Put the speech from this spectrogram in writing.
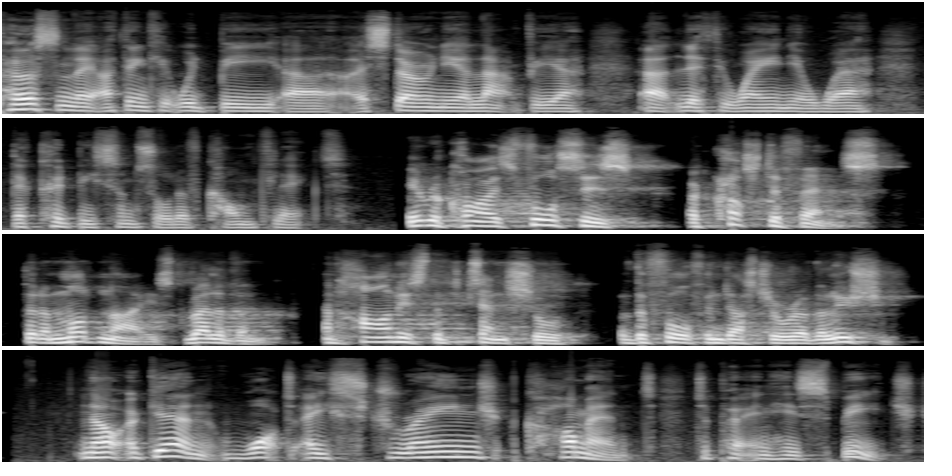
personally, I think it would be uh, Estonia, Latvia, uh, Lithuania, where there could be some sort of conflict. It requires forces across defence that are modernised, relevant, and harness the potential of the fourth industrial revolution. Now, again, what a strange comment to put in his speech.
